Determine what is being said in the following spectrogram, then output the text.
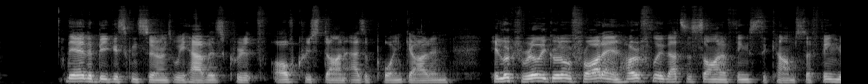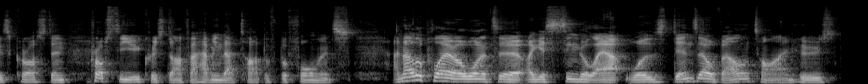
they're the biggest concerns we have as of Kris Dunn as a point guard, and he looked really good on Friday, and hopefully that's a sign of things to come. So fingers crossed, and props to you, Kris Dunn, for having that type of performance. Another player I wanted to, I guess, single out was Denzel Valentine, who's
